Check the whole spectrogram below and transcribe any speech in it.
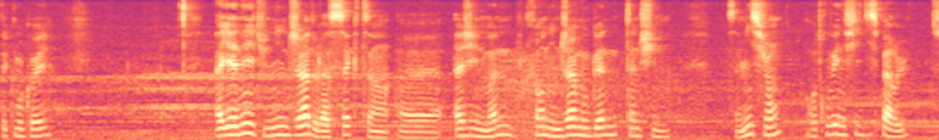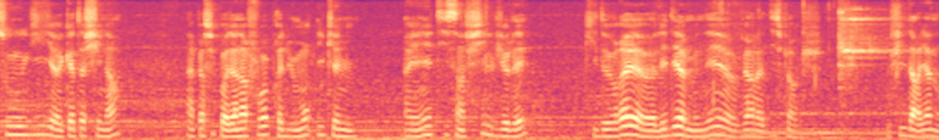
Tecmo Koei. Ayane est une ninja de la secte euh, Ajinmon du clan ninja Mugen Tenshin. Sa mission retrouver une fille disparue, Tsumugi euh, Katashina, aperçue pour la dernière fois près du mont Ikami. Ayane tisse un fil violet qui devrait euh, l'aider à mener euh, vers la disparue. Le fil d'Ariane.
